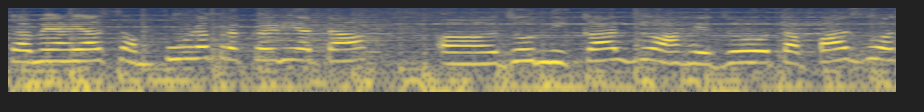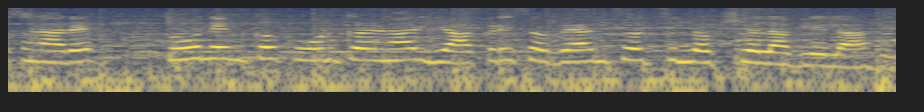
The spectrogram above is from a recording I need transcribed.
त्यामुळे या संपूर्ण प्रकरणी आता जो निकाल जो आहे जो तपास जो असणार आहे तो नेमकं कोण करणार याकडे सगळ्यांचंच लक्ष लागलेलं आहे.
